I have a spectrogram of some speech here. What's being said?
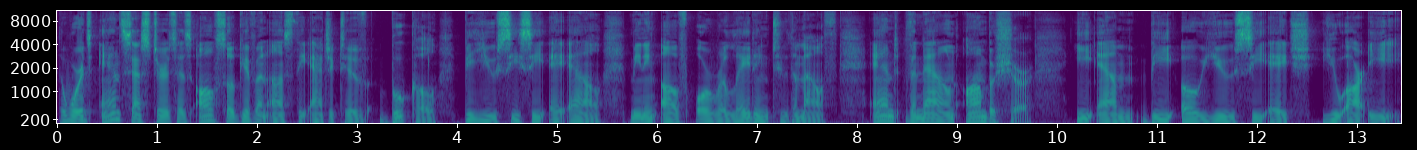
The word's ancestors has also given us the adjective buccal, B-U-C-C-A-L, meaning of or relating to the mouth, and the noun embouchure, E M B O U C H U R E,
